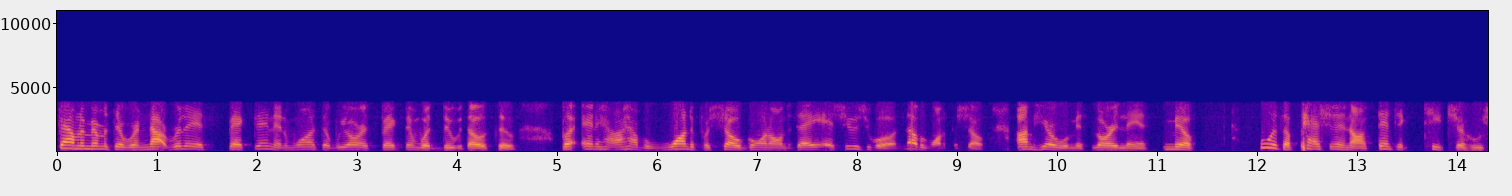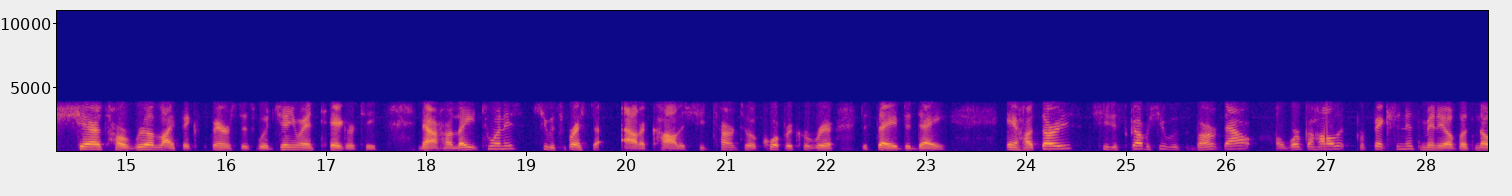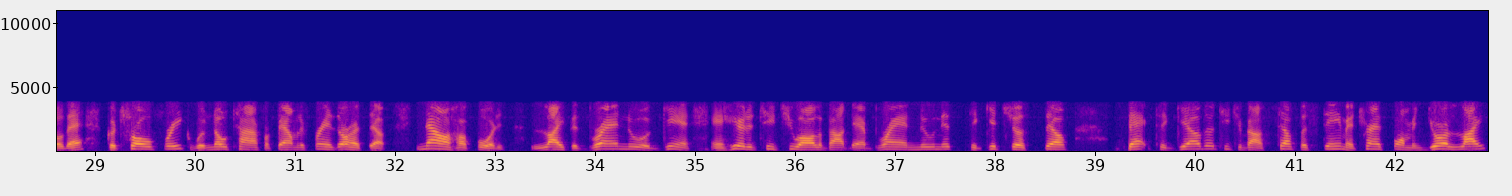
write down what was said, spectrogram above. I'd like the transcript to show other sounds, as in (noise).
family members that we're not really expecting and ones that we are expecting. What to do with those too? But anyhow, I have a wonderful show going on today, as usual. Another wonderful show. I'm here with Miss Lori Lynn Smith, who is a passionate and authentic teacher who shares her real life experiences with genuine integrity. Now, in her late 20s, she was fresh out of college. She turned to a corporate career to save the day. In her 30s, she discovered she was burnt out, a workaholic, perfectionist, many of us know that, control freak with no time for family, friends, or herself. Now in her 40s, life is brand new again, and here to teach you all about that brand newness to get yourself back together, teach about self esteem and transforming your life.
